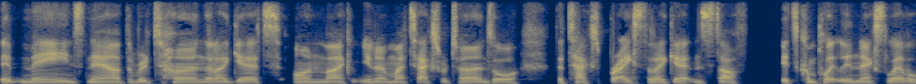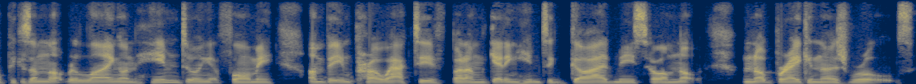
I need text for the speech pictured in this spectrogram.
it means now the return that I get on like, you know, my tax returns or the tax breaks that I get and stuff it's completely next level because I'm not relying on him doing it for me. I'm being proactive, but I'm getting him to guide me. So I'm not I'm not breaking those rules.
